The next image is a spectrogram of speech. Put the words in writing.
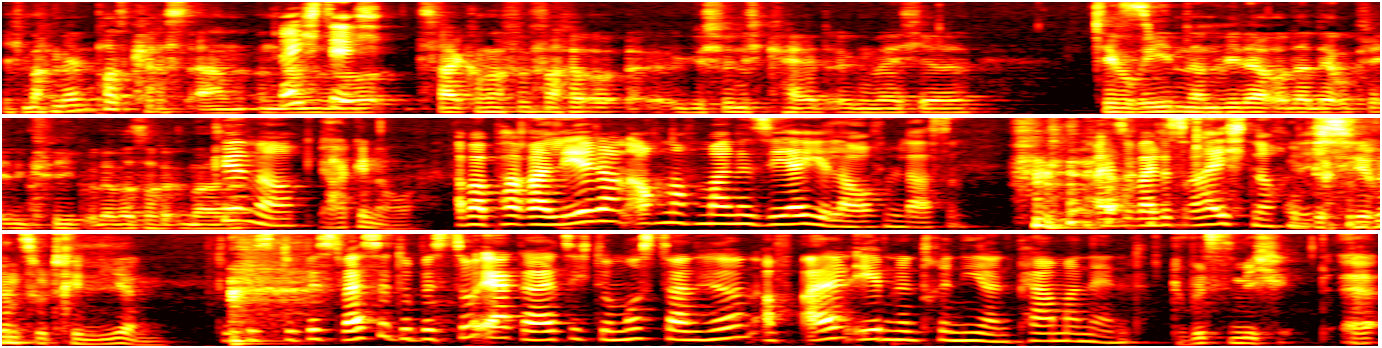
Ich mache mir einen Podcast an. Und Richtig. dann so 2,5-fache äh, Geschwindigkeit, irgendwelche Theorien dann wieder oder der Ukraine-Krieg oder was auch immer. Genau. Ja, genau. Aber parallel dann auch noch mal eine Serie laufen lassen. Also, weil das reicht noch nicht. Um das Hirn zu trainieren. Du bist, du bist, weißt du, du bist so ehrgeizig, du musst dein Hirn auf allen Ebenen trainieren, permanent. Du willst nämlich äh,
